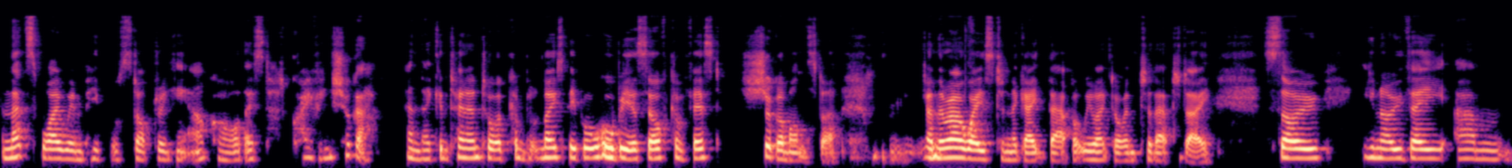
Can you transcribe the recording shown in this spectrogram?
And that's why when people stop drinking alcohol, they start craving sugar and they can turn into a most people will be a self-confessed sugar monster and there are ways to negate that but we won't go into that today so you know they um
